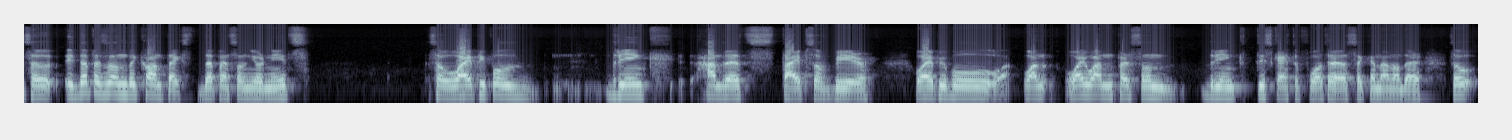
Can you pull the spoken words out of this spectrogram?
So it depends on the context, depends on your needs. So why people drink hundreds types of beer? Why people one why one person drink this kind of water, a second another? So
